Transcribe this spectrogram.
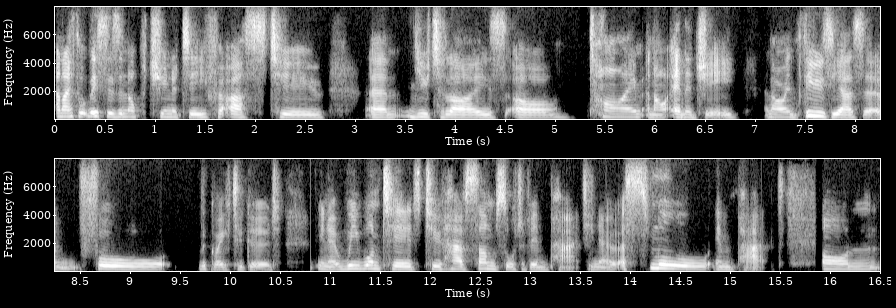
And I thought this is an opportunity for us to um, utilize our time and our energy and our enthusiasm for the greater good. You know, we wanted to have some sort of impact, you know, a small impact on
